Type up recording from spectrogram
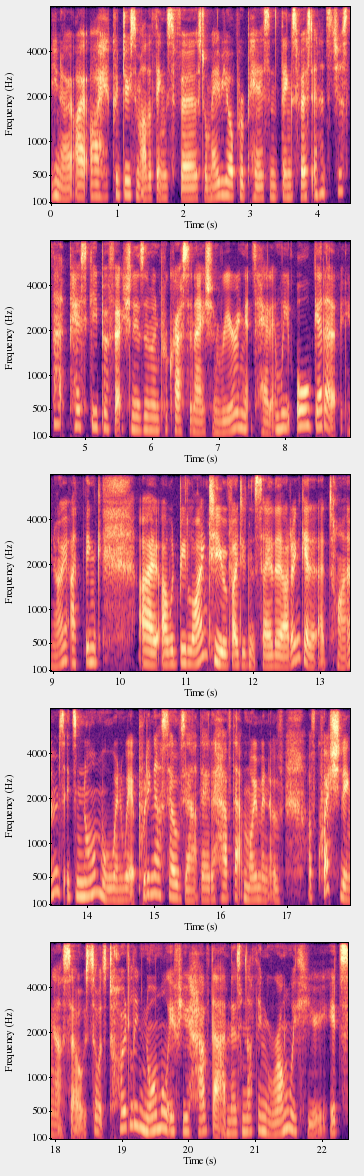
you know, I, I could do some other things first, or maybe I'll prepare some things first. And it's just that pesky perfectionism and procrastination rearing its head. And we all get it, you know. I think I, I would be lying to you if I didn't say that I don't get it at times. It's normal when we're putting ourselves out there to have that moment of, of questioning ourselves. So it's totally normal if you have that, and there's nothing wrong with you. It's,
